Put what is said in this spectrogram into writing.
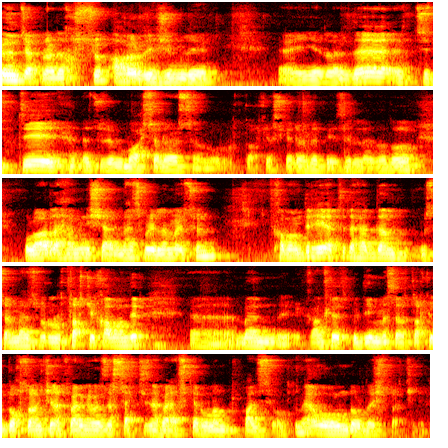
ön cəbhələrdə xüsusi ağır rejimli e, yerlərdə ciddi nə cür mübahisələr səbəb olur. Tutaq ki, əsgərlər də bezirlər və bunları da həmin işə məcbur eləmək üçün komandir heyəti də həddən məsələn məcbur olur. Tutaq ki, komandir mən konkret bildiyim məsələn tutaq ki 92 nəfərin əvəzinə 8 nəfər əskər olan bir polisiya oldu mənim oğlum da orada iştirak edir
